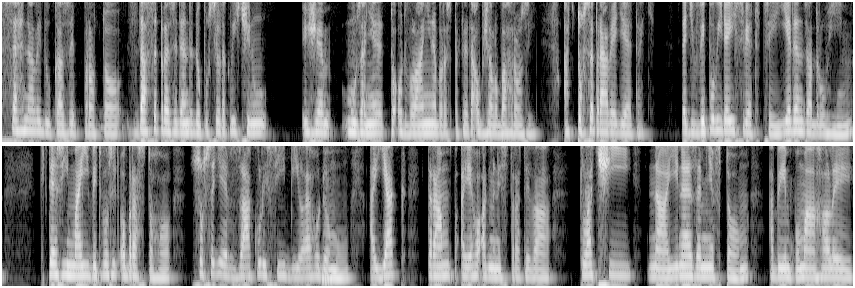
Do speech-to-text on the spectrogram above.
sehnali důkazy pro to, zda se prezident dopustil takových činů, že mu za ně to odvolání nebo respektive ta obžaloba hrozí. A to se právě děje teď. Teď vypovídají svědci jeden za druhým, kteří mají vytvořit obraz toho, co se děje v zákulisí Bílého domu a jak Trump a jeho administrativa tlačí na jiné země v tom, aby jim pomáhali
